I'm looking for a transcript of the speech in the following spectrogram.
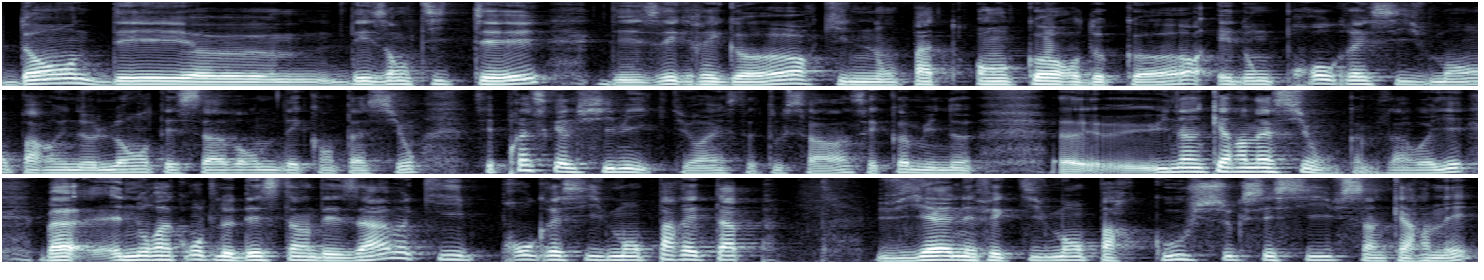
dans des, euh, des entités, des égrégores qui n'ont pas encore de corps et donc progressivement par une lente et savante décantation, c'est presque alchimique du reste tout ça, hein. c'est comme une, euh, une incarnation comme ça, vous voyez, bah, elle nous raconte le destin des âmes qui progressivement par étapes viennent effectivement par couches successives s'incarner.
